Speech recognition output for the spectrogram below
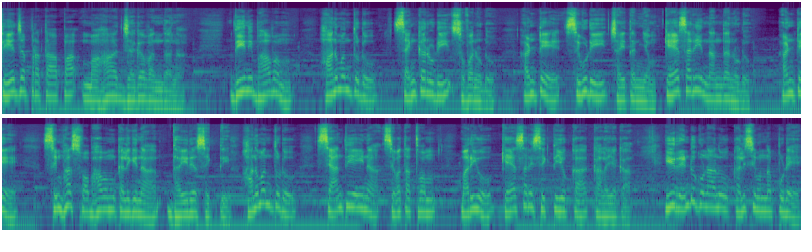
తేజ ప్రతాప మహాజగవందన దీని భావం హనుమంతుడు శంకరుడి సువనుడు అంటే శివుడి చైతన్యం కేసరి నందనుడు. అంటే సింహ స్వభావం కలిగిన ధైర్యశక్తి. హనుమంతుడు శాంతి అయిన శివతత్వం మరియు కేసరి శక్తి యొక్క కలయిక. ఈ రెండు గుణాలు కలిసి ఉన్నప్పుడే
